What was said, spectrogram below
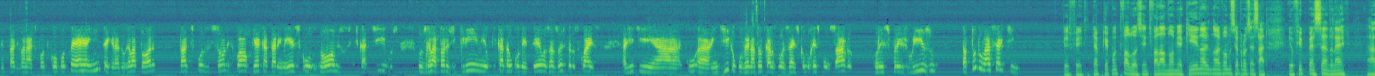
deputadivanax.com.br, a íntegra do relatório está à disposição de qualquer catarinense com os nomes, os indicativos, os relatórios de crime, o que cada um cometeu, as razões pelas quais a gente a, a, indica o governador Carlos Moisés como responsável por esse prejuízo. Está tudo lá certinho. Perfeito. Até porque, quando tu falou, se a gente falar o nome aqui, nós, nós vamos ser processados. Eu fico pensando, né? A,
